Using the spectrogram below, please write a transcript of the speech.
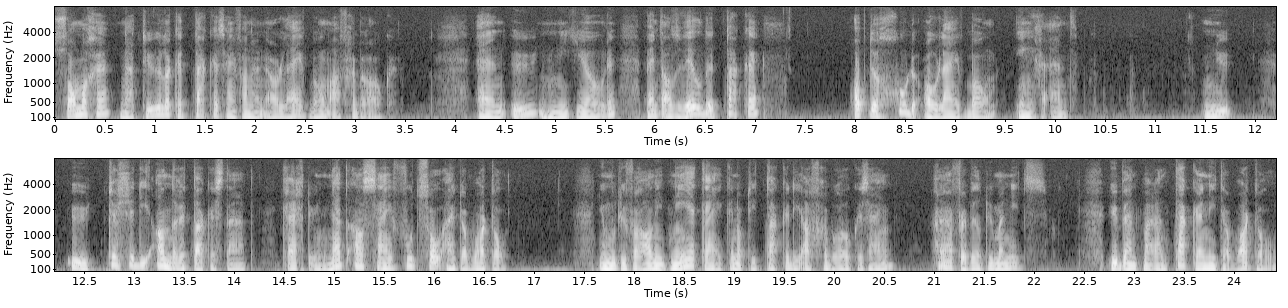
Sommige natuurlijke takken zijn van hun olijfboom afgebroken. En u, niet-Joden, bent als wilde takken op de goede olijfboom ingeënt. Nu u tussen die andere takken staat, krijgt u net als zij voedsel uit de wortel. Nu moet u vooral niet neerkijken op die takken die afgebroken zijn. Verbeeld u maar niets. U bent maar een tak en niet de wortel,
